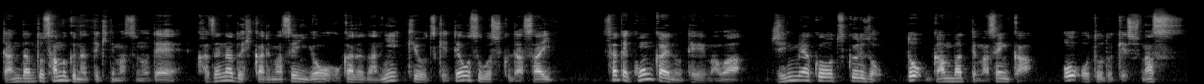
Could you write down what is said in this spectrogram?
だんだんと寒くなってきてますので、風邪などひかれませんようお体に気をつけてお過ごしください。さて今回のテーマは、人脈を作るぞと頑張ってませんか？をお届けします。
